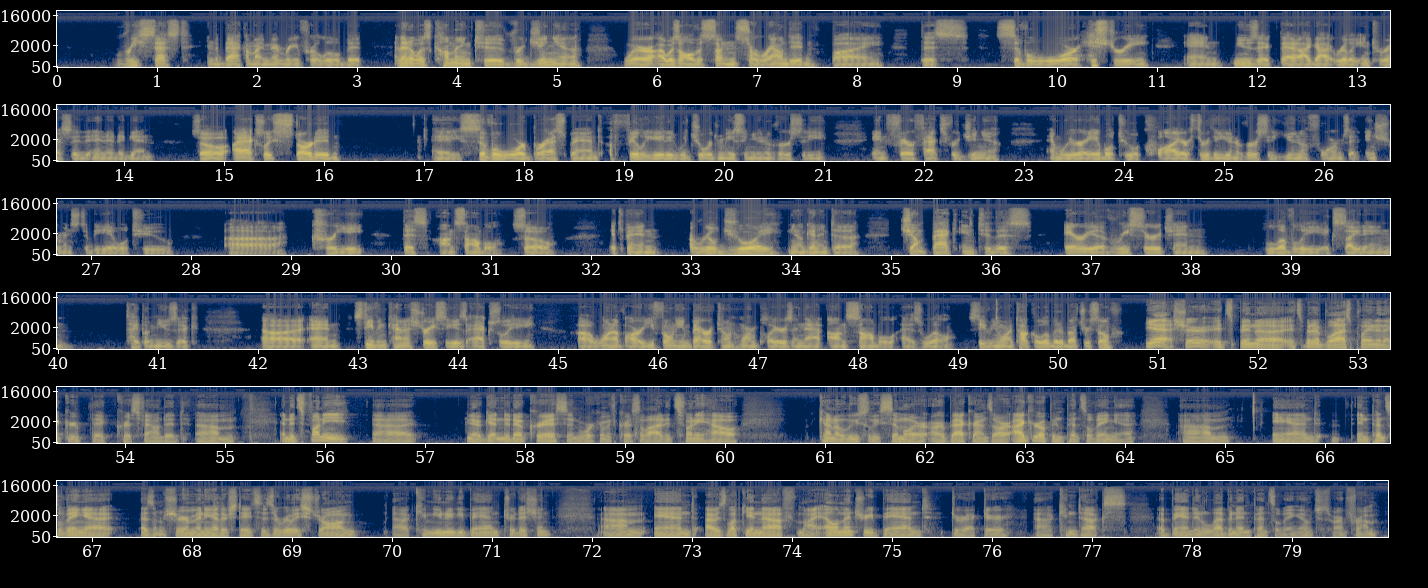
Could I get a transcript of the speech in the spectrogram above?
recessed in the back of my memory for a little bit. And then it was coming to Virginia where I was all of a sudden surrounded by this Civil War history and music that I got really interested in it again. So I actually started a Civil War brass band affiliated with George Mason University in Fairfax, Virginia. And we were able to acquire through the university uniforms and instruments to be able to uh, create this ensemble. So it's been a real joy, you know, getting to jump back into this area of research and lovely, exciting type of music. Uh, and Stephen Cannistraci is actually uh, one of our euphonium baritone horn players in that ensemble as well. Stephen, you want to talk a little bit about yourself? Yeah, sure. It's been a it's been a blast playing in that group that Chris founded. Um, and it's funny, uh, you know, getting to know Chris and working with Chris a lot. It's funny how kind of loosely similar our backgrounds are. I grew up in Pennsylvania, um, and in Pennsylvania, as I'm sure many other states, there's a really strong uh, community band tradition. Um, and I was lucky enough, my elementary band director uh, conducts a band in Lebanon, Pennsylvania, which is where I'm from.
